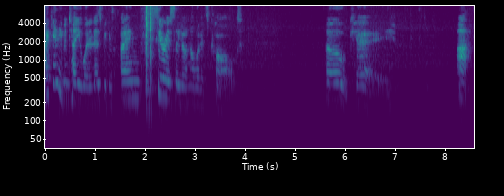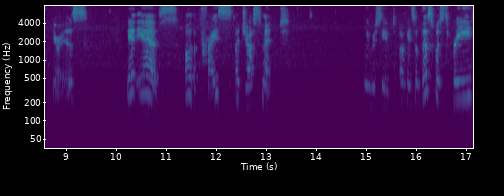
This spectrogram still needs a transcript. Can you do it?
I can't even tell you what it is because I seriously don't know what it's called. Okay. Ah, here it is. It is. Oh, the price adjustment we received. Okay, so this was three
